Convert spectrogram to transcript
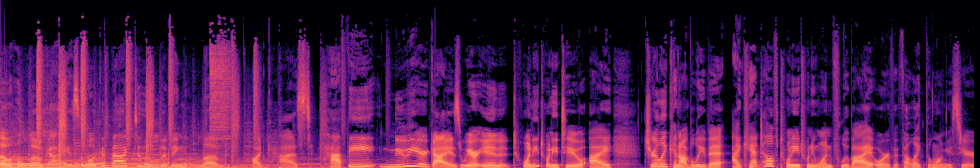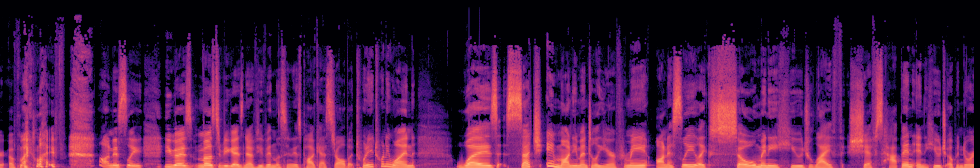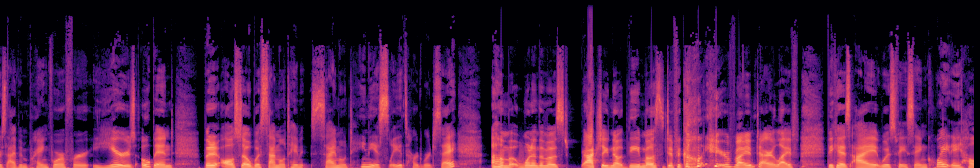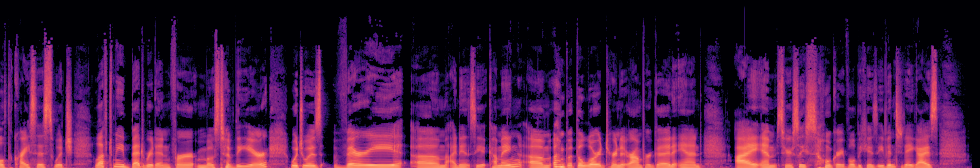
Hello, hello, guys. Welcome back to the Living Loved podcast. Happy New Year, guys. We are in 2022. I truly cannot believe it. I can't tell if 2021 flew by or if it felt like the longest year of my life. Honestly, you guys, most of you guys know if you've been listening to this podcast at all, but 2021 was such a monumental year for me. Honestly, like so many huge life shifts happen and huge open doors I've been praying for for years opened, but it also was simultane- simultaneously, it's hard word to say, um, one of the most actually no the most difficult year of my entire life because i was facing quite a health crisis which left me bedridden for most of the year which was very um, i didn't see it coming um, but the lord turned it around for good. And i am seriously so grateful because even today guys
